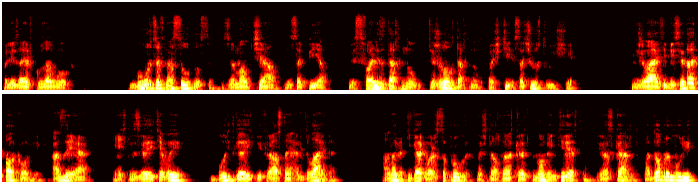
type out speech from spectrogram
полезая в кузовок. Бурцев насупился, замолчал, засопел. Висфаль вздохнул, тяжело вздохнул, почти сочувствующе. Не желаете беседовать, полковник? А зря. Если не сговорите вы, будет говорить прекрасная Агделайда. Она как-никак ваша супруга, значит должна рассказать много интересного и расскажет, по-доброму ли,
